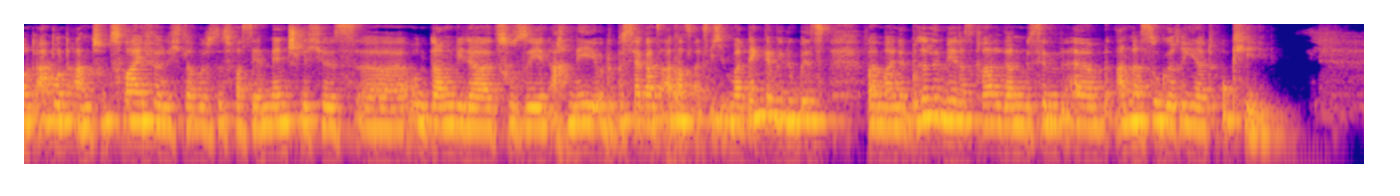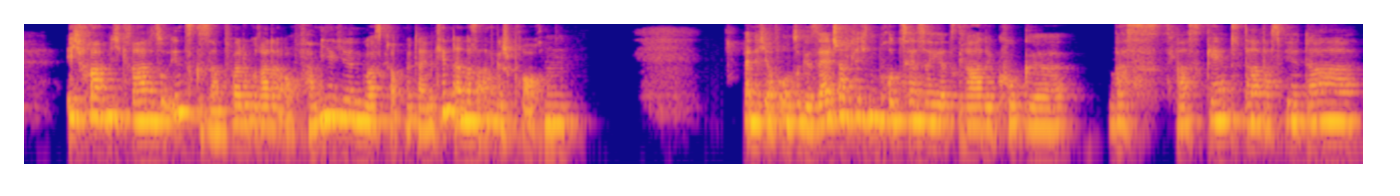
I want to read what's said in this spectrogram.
und ab und an zu zweifeln. Ich glaube, das ist was sehr Menschliches äh, und dann wieder zu sehen, ach nee, und du bist ja ganz anders, als ich immer denke, wie du bist, weil meine Brille mir das gerade dann ein bisschen äh, anders suggeriert. Okay. Ich frage mich gerade so insgesamt, weil du gerade auch Familien, du hast gerade mit deinen Kindern das angesprochen. Wenn ich auf unsere gesellschaftlichen Prozesse jetzt gerade gucke, was, was gäbe es da, was wir da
